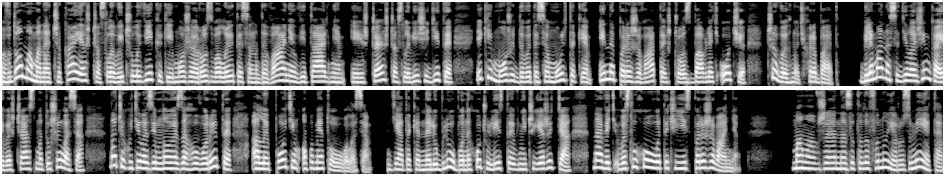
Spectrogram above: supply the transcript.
Вдома мене чекає щасливий чоловік, який може розвалитися на дивані в вітальні, і ще щасливіші діти, які можуть дивитися мультики і не переживати, що збавлять очі чи вигнуть хребет. Біля мене сиділа жінка і весь час метушилася, наче хотіла зі мною заговорити, але потім опам'ятовувалася. Я таке не люблю, бо не хочу лізти в нічиє життя, навіть вислуховувати чиїсь переживання. Мама вже не зателефонує, розумієте?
